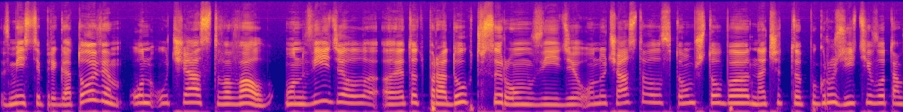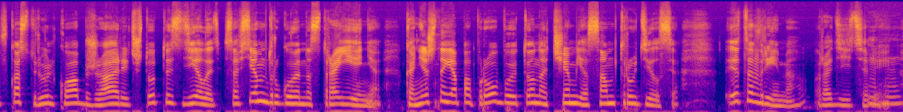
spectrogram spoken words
вместе приготовим. Он участвует участвовал, он видел э, этот продукт в сыром виде, он участвовал в том, чтобы, значит, погрузить его там в кастрюльку, обжарить, что-то сделать. Совсем другое настроение. Конечно, я попробую то, над чем я сам трудился. Это время родителей. Угу.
